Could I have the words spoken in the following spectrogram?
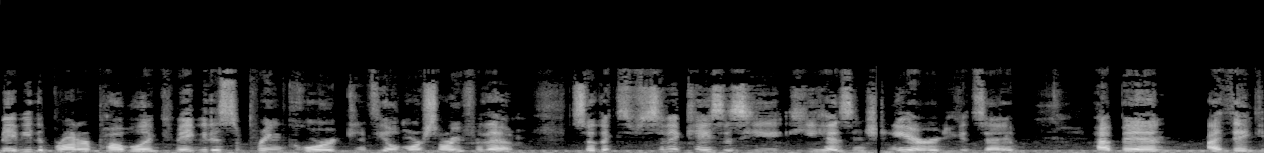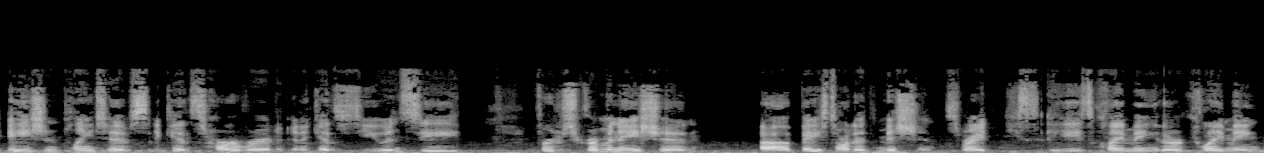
maybe the broader public, maybe the Supreme Court can feel more sorry for them. So the specific cases he he has engineered, you could say, have been, I think, Asian plaintiffs against Harvard and against UNC for discrimination uh, based on admissions. Right? He's, he's claiming they're claiming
